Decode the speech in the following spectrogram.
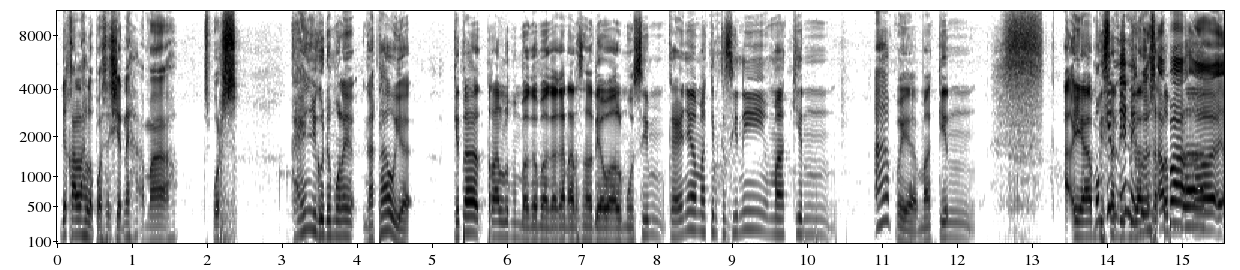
dia kalah loh possessionnya sama Spurs. kayaknya juga udah mulai nggak tahu ya. Kita terlalu membangga-banggakan Arsenal di awal musim, kayaknya makin ke sini makin apa ya, makin ya Mungkin bisa ini dibilang Gus apa ketebak. eh,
